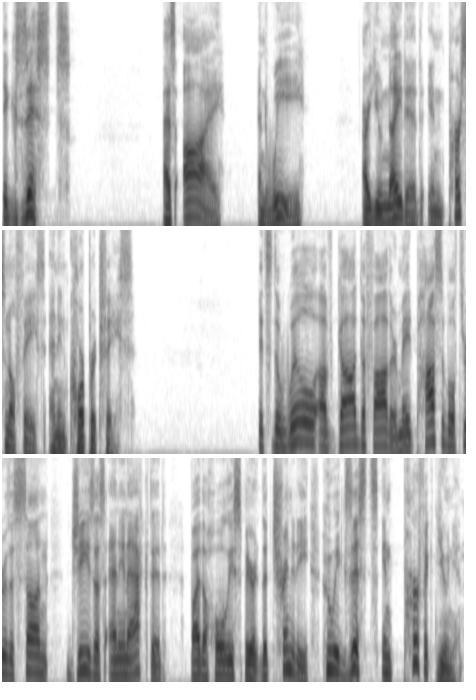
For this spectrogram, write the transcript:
exists as I and we are united in personal faith and in corporate faith. It's the will of God the Father made possible through the Son, Jesus, and enacted by the Holy Spirit, the Trinity, who exists in perfect union,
